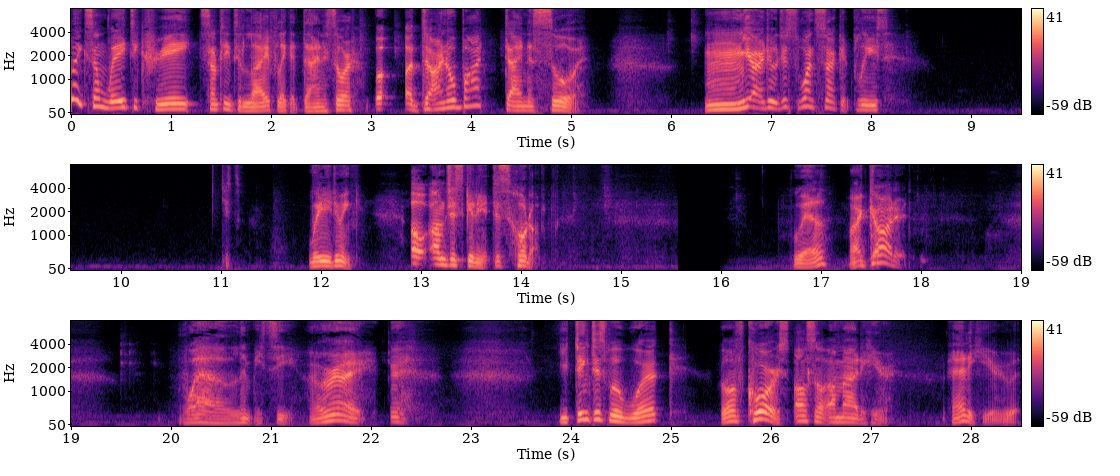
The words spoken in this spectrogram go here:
like some way to create something to life like a dinosaur? Uh, a Dinobot? Dinosaur. Mm, yeah, I do. Just one second, please. Just, what are you doing? Oh, I'm just getting it. Just hold up. Well, I got it. Well, let me see. All right. You think this will work? Well, of course. Also, I'm out of here. Out of here? What?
